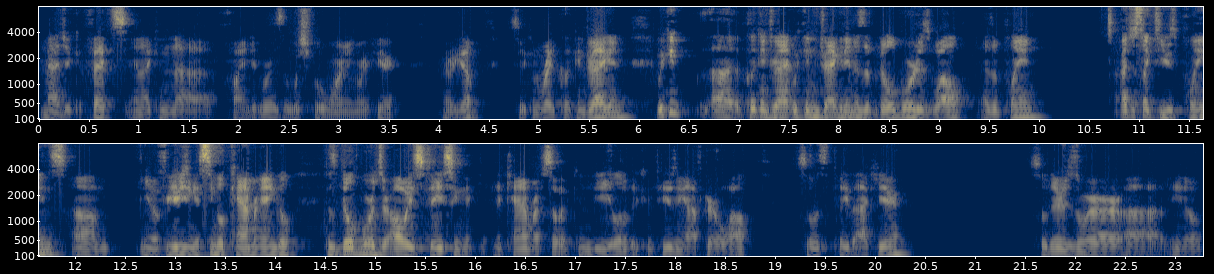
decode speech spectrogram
magic effects and I can uh, find it. Where's the wishful warning right here? There we go. So you can right click and drag in. We can uh, click and drag, we can drag it in as a billboard as well, as a plane. I just like to use planes, um, you know, if you're using a single camera angle, because billboards are always facing the, the camera, so it can be a little bit confusing after a while. So let's play back here. So there's where our, uh, you know,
